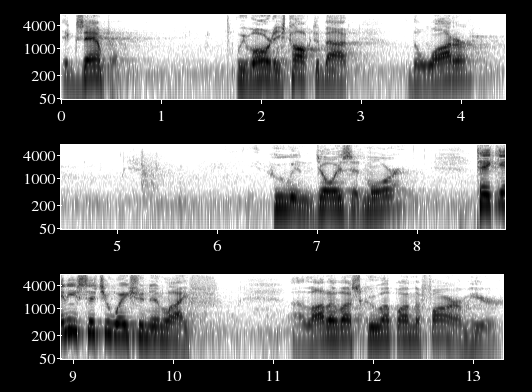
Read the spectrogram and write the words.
Example we've already talked about the water. Who enjoys it more? Take any situation in life. A lot of us grew up on the farm here.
